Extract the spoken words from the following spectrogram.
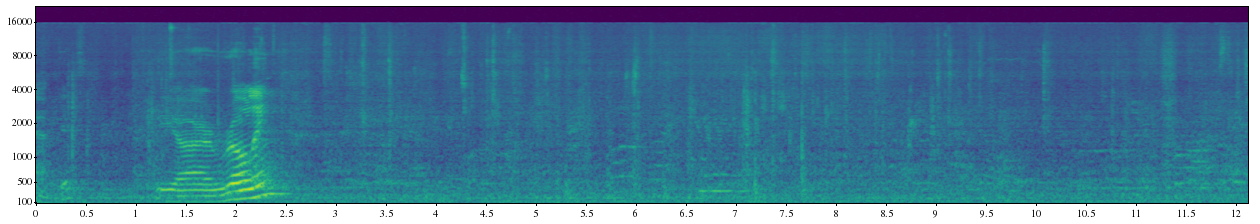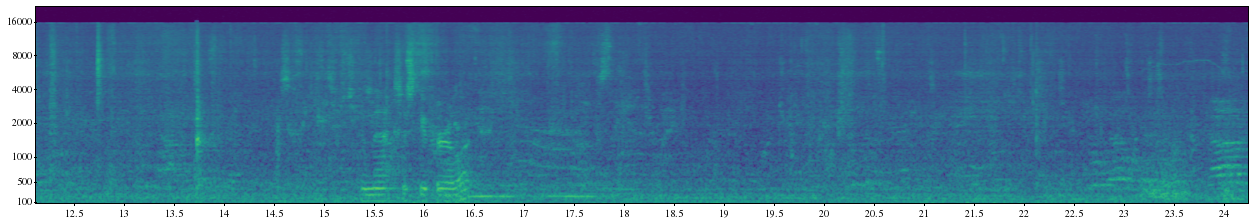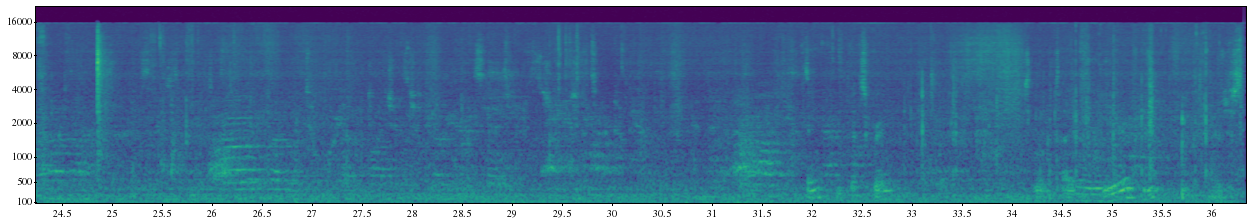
Yeah. We are rolling. Can Max just give her a look? That's great. Just a little tighter in the ear. Just.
